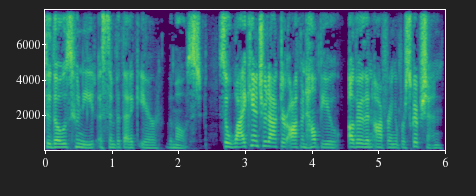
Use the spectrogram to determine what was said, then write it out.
to those who need a sympathetic ear the most. So why can't your doctor often help you other than offering a prescription,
